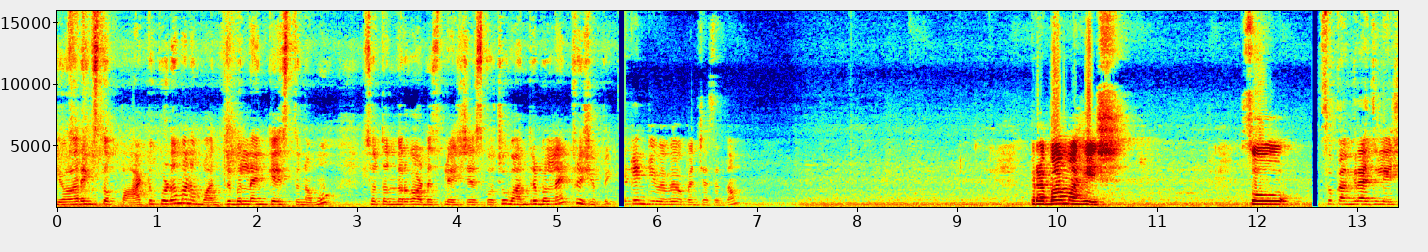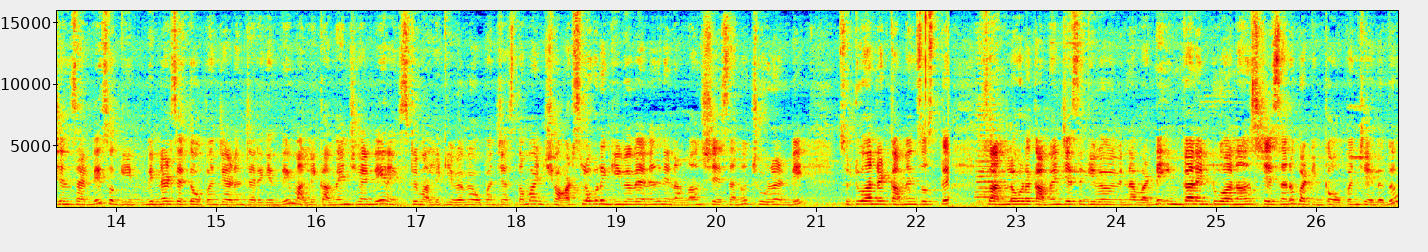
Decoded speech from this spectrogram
ఇయర్ రింగ్స్తో పాటు కూడా మనం వన్ త్రిబుల్ నైన్కే ఇస్తున్నాము. సో తొందరగా ఆర్డర్స్ ప్లేస్ చేసుకోవచ్చు. One triple nine free shipping second giveaway open చేసేద్దాం. Prabha Mahesh. So so congratulations అండి. సో విన్నర్స్ అయితే ఓపెన్ చేయడం జరిగింది. మళ్ళీ కమెంట్ చేయండి. నెక్స్ట్ మళ్ళీ గివ్ అవే ఓపెన్ చేస్తాము అండ్ షార్ట్స్లో కూడా గివ్ అవే అనేది నేను అనౌన్స్ చేశాను. చూడండి. సో టూ హండ్రెడ్ కమెంట్స్ వస్తే సో అందులో కూడా కమెంట్ చేసి గివ్ అవే విన్నవ్వండి ఇంకా నేను టూ అనౌన్స్ చేశాను బట్ ఇంకా ఓపెన్ చేయలేదు.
